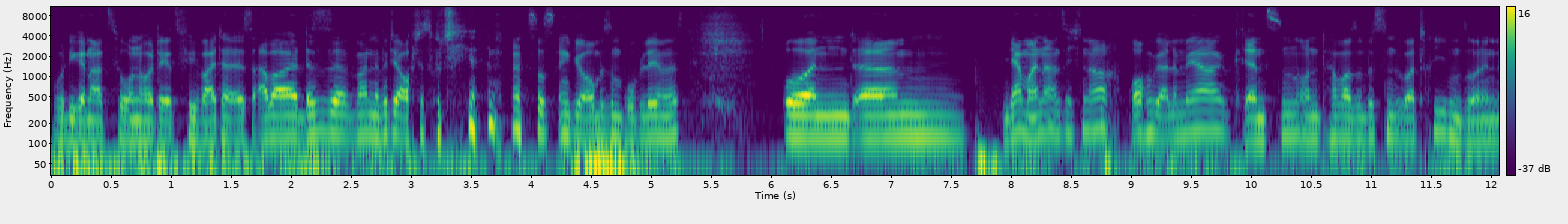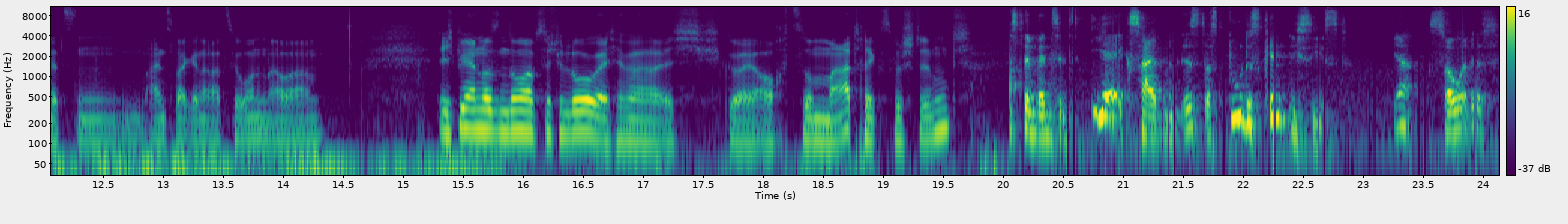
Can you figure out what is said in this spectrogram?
wo die Generation heute jetzt viel weiter ist. Aber das ist ja, man wird ja auch diskutiert, dass das irgendwie auch ein bisschen ein Problem ist. Und ähm, ja, meiner Ansicht nach brauchen wir alle mehr Grenzen und haben wir so ein bisschen übertrieben, so in den letzten ein, zwei Generationen. Aber ich bin ja nur so ein dummer Psychologe. Ich, ja, ich gehöre ja auch zur Matrix bestimmt. Was denn, wenn es jetzt ihr Excitement ist, dass du das Kind nicht siehst? Ja, so it is.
